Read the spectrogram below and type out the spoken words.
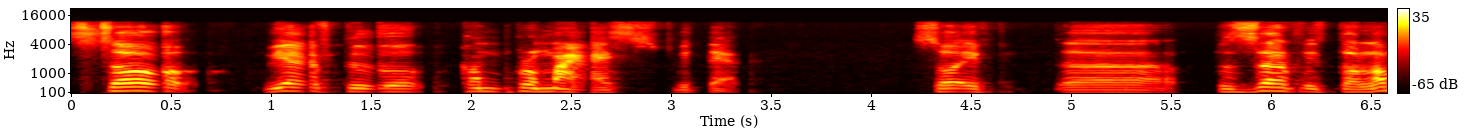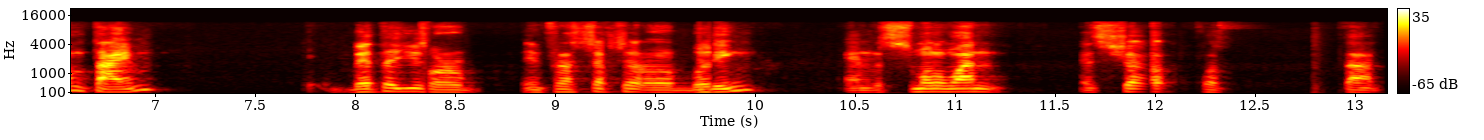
So we have to compromise with that. So if uh, preserve is for a long time, better use for infrastructure or building, and the small one is short for time.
